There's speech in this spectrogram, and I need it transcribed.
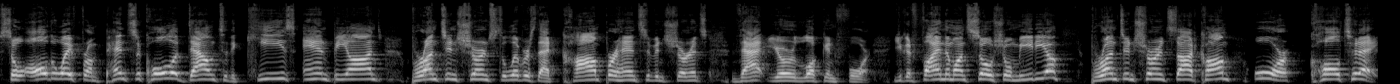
So, all the way from Pensacola down to the Keys and beyond, Brunt Insurance delivers that comprehensive insurance that you're looking for. You can find them on social media, bruntinsurance.com, or call today,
